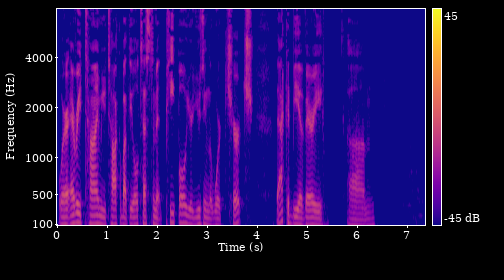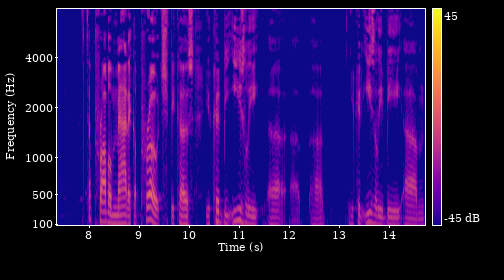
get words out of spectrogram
Where every time you talk about the Old Testament people, you're using the word church. That could be a very, um, it's a problematic approach because you could be easily uh, uh, uh, you could easily be um,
